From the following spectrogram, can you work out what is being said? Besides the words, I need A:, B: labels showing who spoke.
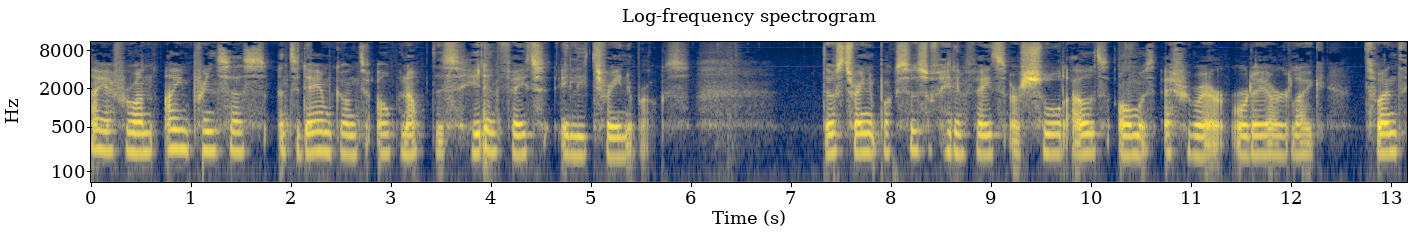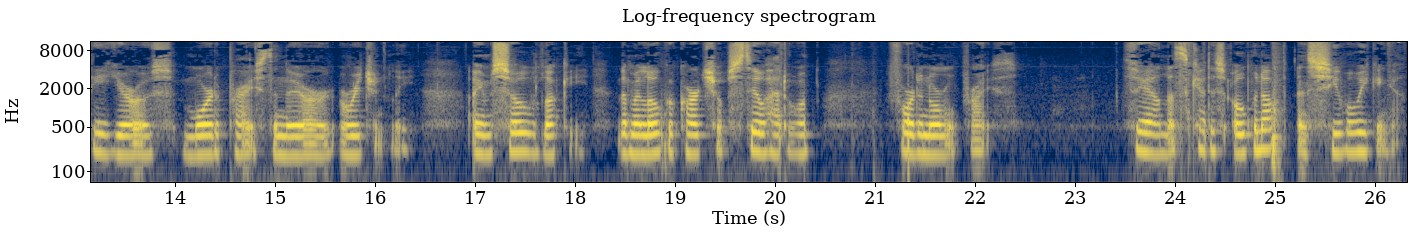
A: Hi everyone, I'm Princess and today I'm going to open up this Hidden Fates Elite Trainer box. Those trainer boxes of Hidden Fates are sold out almost everywhere or they are like 20 euros more the price than they are originally. I am so lucky that my local card shop still had one for the normal price. So yeah, let's get this opened up and see what we can get.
